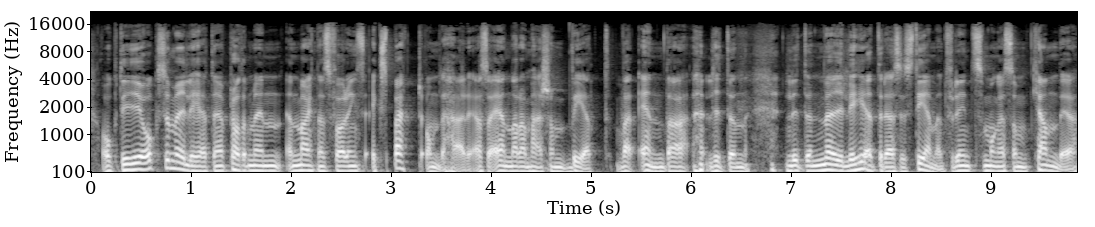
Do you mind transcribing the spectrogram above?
Och det ger också möjligheten, jag pratade med en, en marknadsföringsexpert om det här, alltså en av de här som vet varenda liten, liten möjlighet i det här systemet, för det är inte så många som kan det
